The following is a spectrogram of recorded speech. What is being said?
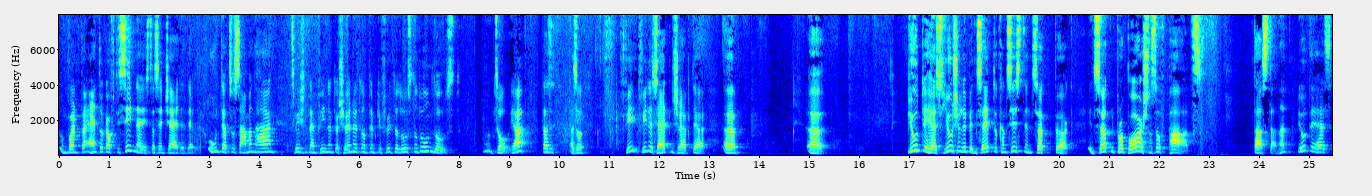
Und wollen, der Eindruck auf die Sinne ist das Entscheidende. Und der Zusammenhang zwischen der Empfindung der Schönheit und dem Gefühl der Lust und Unlust. Und so, ja. Das, also viel, viele Seiten schreibt er. Äh, äh, Beauty has usually been said to consist in, in certain proportions of parts. Das da? Beauty has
